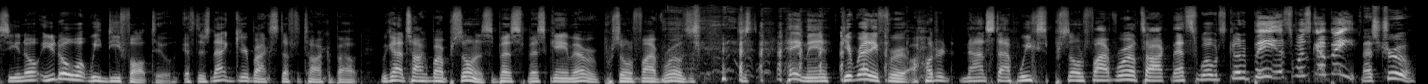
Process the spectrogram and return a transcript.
So you know you know what we default to. If there's not Gearbox stuff to talk about, we got to talk about Persona. It's the best best game ever. Persona Five Royal. Just, just hey man, get ready for hundred nonstop weeks of Persona Five Royal talk. That's what it's gonna be. That's what it's gonna be. That's true.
